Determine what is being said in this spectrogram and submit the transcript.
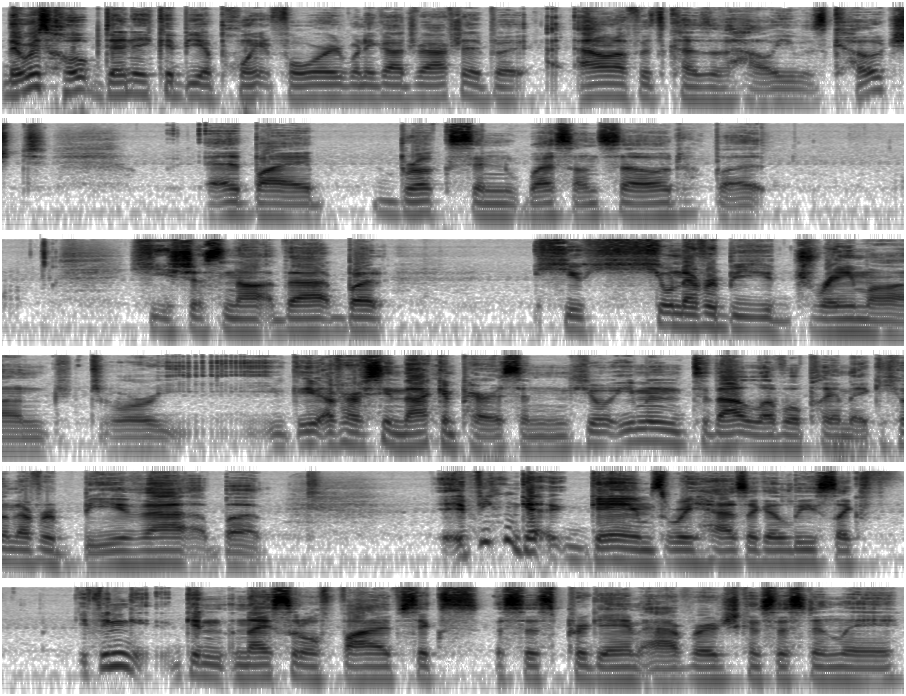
There was hope Deni could be a point forward when he got drafted, but I don't know if it's because of how he was coached uh, by Brooks and Wes Unseld, but he's just not that. But he he'll never be Draymond or I've never seen that comparison. He'll even to that level playmaking, he'll never be that. But if you can get games where he has like at least like if you can get a nice little five six assists per game average consistently,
